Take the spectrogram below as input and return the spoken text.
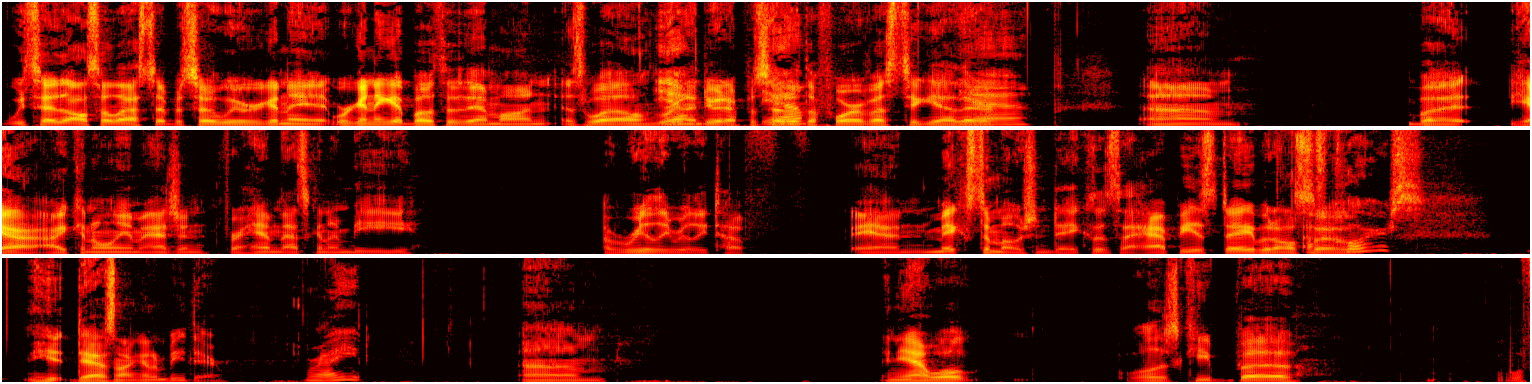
we said also last episode, we were gonna we're gonna get both of them on as well. We're gonna do an episode yeah. of the four of us together. Yeah. Um, but yeah, I can only imagine for him that's going to be a really really tough and mixed emotion day because it's the happiest day, but also of course. he, Dad's not going to be there. Right. Um, and yeah, we'll we'll just keep uh, we'll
